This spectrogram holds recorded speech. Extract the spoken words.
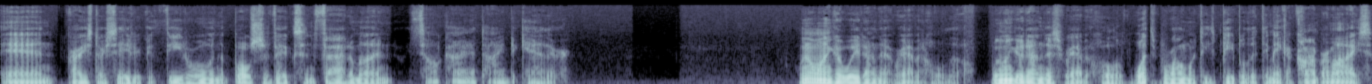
and Christ our Savior Cathedral and the Bolsheviks and Fatima. And it's all kind of tied together. We don't want to go way down that rabbit hole, though. We want to go down this rabbit hole of what's wrong with these people that they make a compromise.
